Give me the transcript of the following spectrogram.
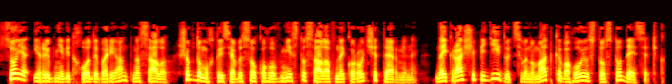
соя і рибні відходи, варіант на сало, щоб домогтися високого вмісту сала в найкоротші терміни. Найкраще підійдуть свиноматки вагою 100-110 к.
